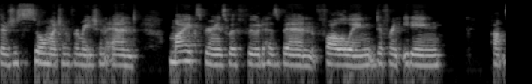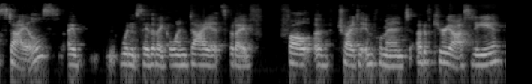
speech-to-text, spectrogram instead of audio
There's just so much information. And my experience with food has been following different eating um, styles. I wouldn't say that I go on diets, but I've, fall, I've tried to implement out of curiosity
